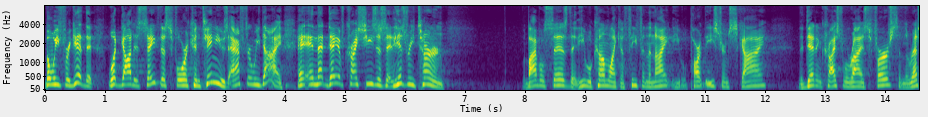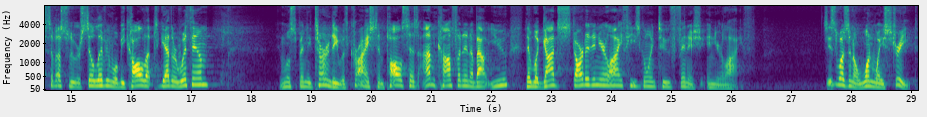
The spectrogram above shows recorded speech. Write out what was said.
but we forget that what God has saved us for continues after we die. And, and that day of Christ Jesus at his return, the Bible says that he will come like a thief in the night, he will part the eastern sky. The dead in Christ will rise first, and the rest of us who are still living will be called up together with him and we'll spend eternity with Christ. And Paul says, I'm confident about you that what God started in your life, He's going to finish in your life. This wasn't a one way street.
